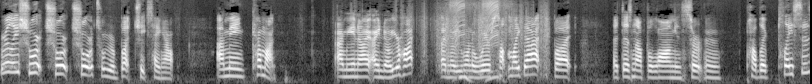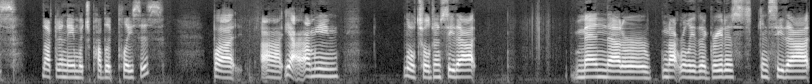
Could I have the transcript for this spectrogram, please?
Really short, short shorts where your butt cheeks hang out. I mean, come on. I mean, I, I know you're hot. I know you want to wear something like that, but that does not belong in certain public places. Not going to name which public places. But, uh, yeah, I mean, little children see that. Men that are not really the greatest can see that.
